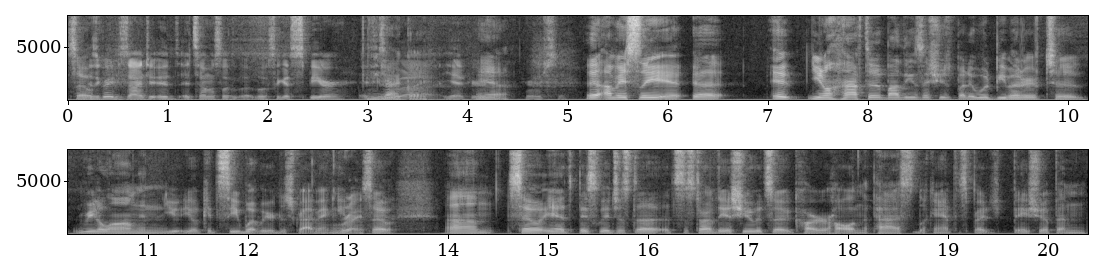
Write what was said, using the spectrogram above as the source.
So it's a great design too. It, it's almost look, looks like a spear. If Exactly. You, uh, yeah. If you're, Yeah. if you're interested. Yeah, obviously, it, uh, it you don't have to buy these issues, but it would be better to read along and you you could see what we were describing. you know, Right, So, um, so yeah, it's basically just a it's the start of the issue. It's a Carter Hall in the past, looking at the spaceship, and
